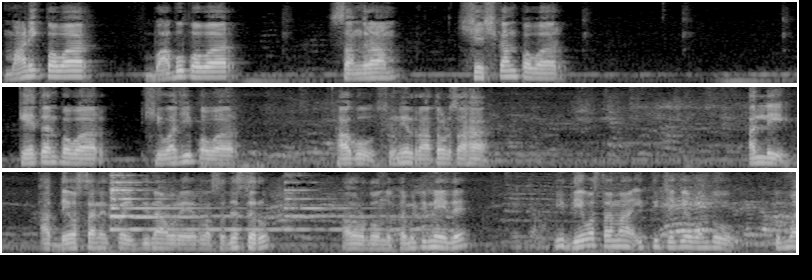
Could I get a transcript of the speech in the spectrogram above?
ಮಾಣಿಕ್ ಪವಾರ್, ಬಾಬು ಪವಾರ್, ಸಂಗ್ರಾಮ್, ಶಶಿಕಾಂತ್ ಪವಾರ್, ಕೇತನ್ ಪವಾರ್ ಶಿವಾಜಿ ಪವಾರ್ ಹಾಗೂ ಸುನೀಲ್ ರಾಥೋಡ್ ಸಹ ಅಲ್ಲಿ ಆ ದೇವಸ್ಥಾನ ಹತ್ರ ಇದ್ದಿನ ಅವರ ಎಲ್ಲ ಸದಸ್ಯರು, ಅವರದ್ದು ಒಂದು ಕಮಿಟಿನೇ ಇದೆ. ಈ ದೇವಸ್ಥಾನ ಇತ್ತೀಚೆಗೆ ಒಂದು ತುಂಬಾ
